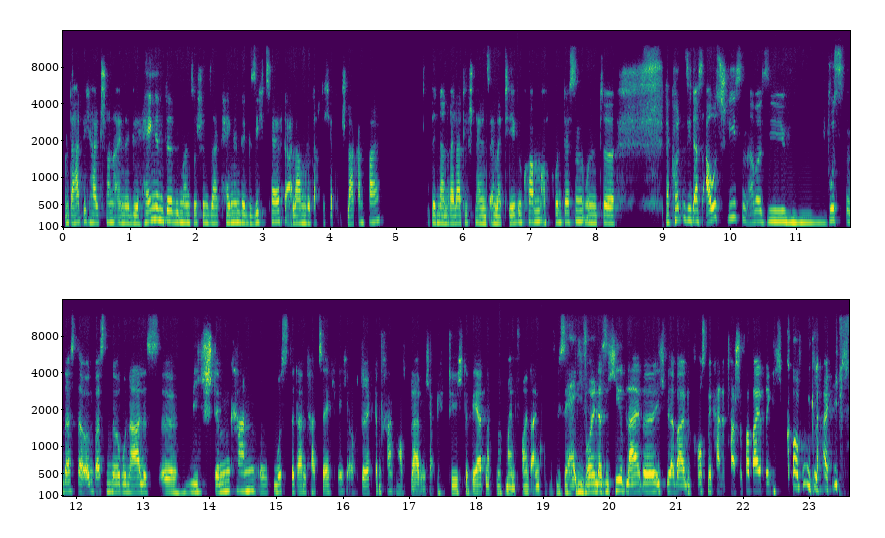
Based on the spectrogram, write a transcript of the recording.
und da hatte ich halt schon eine gehängende, wie man so schön sagt, hängende Gesichtshälfte. Alle haben gedacht, ich hätte einen Schlaganfall bin dann relativ schnell ins MRT gekommen aufgrund dessen und äh, da konnten sie das ausschließen, aber sie wussten, dass da irgendwas Neuronales äh, nicht stimmen kann und musste dann tatsächlich auch direkt im Krankenhaus bleiben. Ich habe mich natürlich gewehrt und habe noch meinen Freund angerufen. Ich so, hey, die wollen, dass ich hier bleibe. Ich will aber, du brauchst mir keine Tasche vorbeibringen. Ich komme gleich.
